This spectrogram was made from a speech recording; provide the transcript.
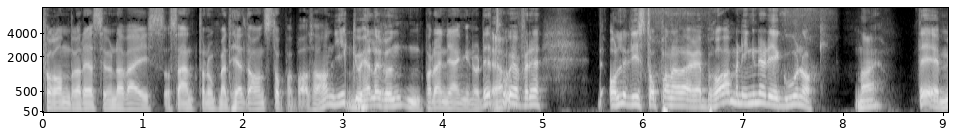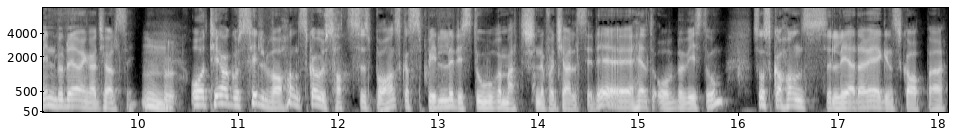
forandra det seg underveis, og så endte han opp med et helt annet stoppepar. Så han gikk jo hele runden på den gjengen, og det Ja. tror jeg fordi alle de stopperne der er bra, men ingen av de er gode nok. Nei. Det er min vurdering av Chelsea. Og Thiago Silva han skal jo satses på. Han skal spille de store matchene for Chelsea. Det er jeg helt overbevist om. Så skal hans lederegenskaper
